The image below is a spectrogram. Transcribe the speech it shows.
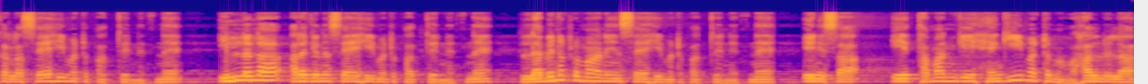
කරලා සෑහීමටපත් වෙන්නෙත් නැහැ. ඉල්ලලා අරගෙන සෑහීමටපත් වෙන්නෙත් නැහැ. ලැබෙන ප්‍රමාණයෙන් සෑහීමටපත් වෙන්නෙත් නැහැ. ඒ නිසා ඒ තමන්ගේ හැඟීමටම වහල් වෙලා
